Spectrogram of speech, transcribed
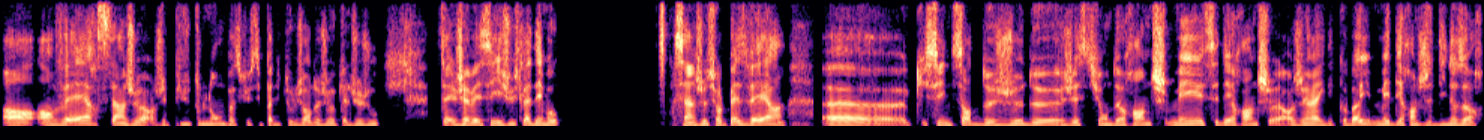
en, en VR. C'était un jeu, alors j'ai plus du tout le nom parce que c'est pas du tout le genre de jeu auquel je joue. J'avais essayé juste la démo. C'est un jeu sur le PSVR. Euh, c'est une sorte de jeu de gestion de ranch, mais c'est des ranchs, gérés avec des cowboys, mais des ranchs de dinosaures.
